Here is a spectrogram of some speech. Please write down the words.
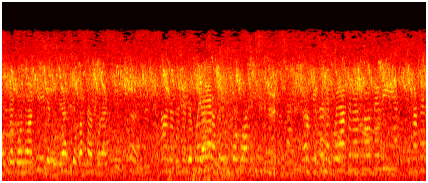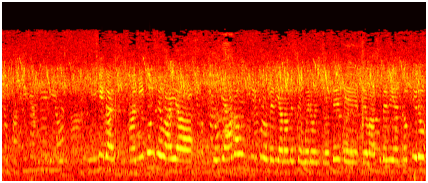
otro cono aquí, que tuvieras que pasar por aquí. No, lo que se le puede hacer un poco así. Lo que se le puede hacer el trote bien es hacerle un pasillo en medio a mí con que vaya, con que haga un círculo medianamente bueno en trote me, me va súper bien. No quiero,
